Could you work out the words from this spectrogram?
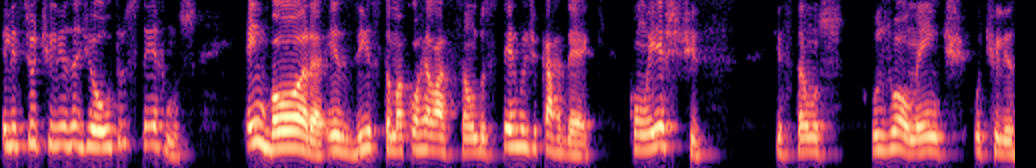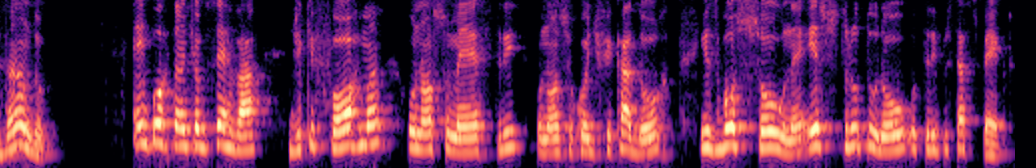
ele se utiliza de outros termos. Embora exista uma correlação dos termos de Kardec com estes que estamos usualmente utilizando, é importante observar de que forma o nosso mestre, o nosso codificador, esboçou, né, estruturou o tríplice aspecto.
